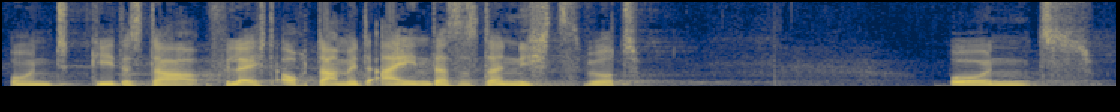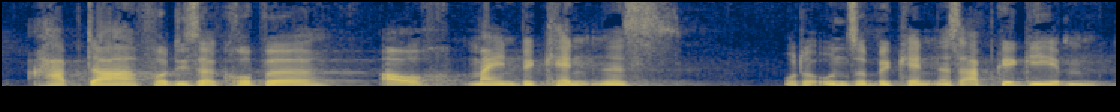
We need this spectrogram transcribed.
Und geht es da vielleicht auch damit ein, dass es dann nichts wird? Und habe da vor dieser Gruppe auch mein Bekenntnis oder unser Bekenntnis abgegeben,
